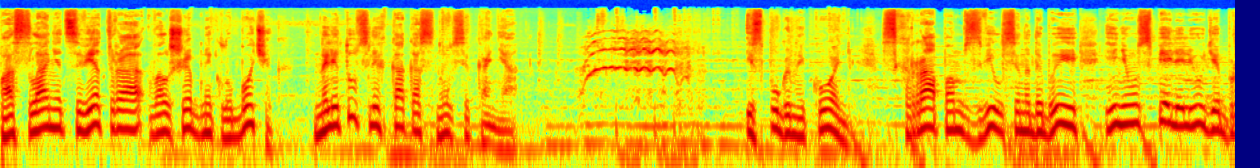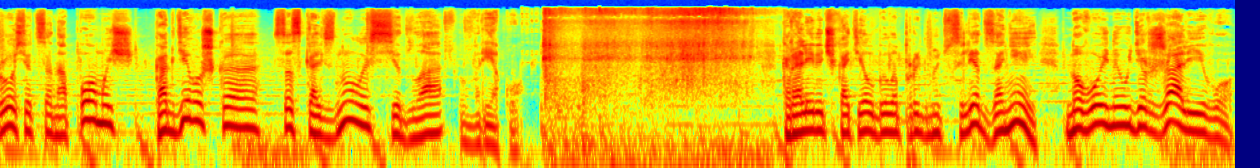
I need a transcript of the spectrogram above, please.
посланец ветра волшебный клубочек на лету слегка коснулся коня. Испуганный конь с храпом взвился на дыбы, и не успели люди броситься на помощь, как девушка соскользнула с седла в реку. Королевич хотел было прыгнуть вслед за ней, но воины удержали его.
